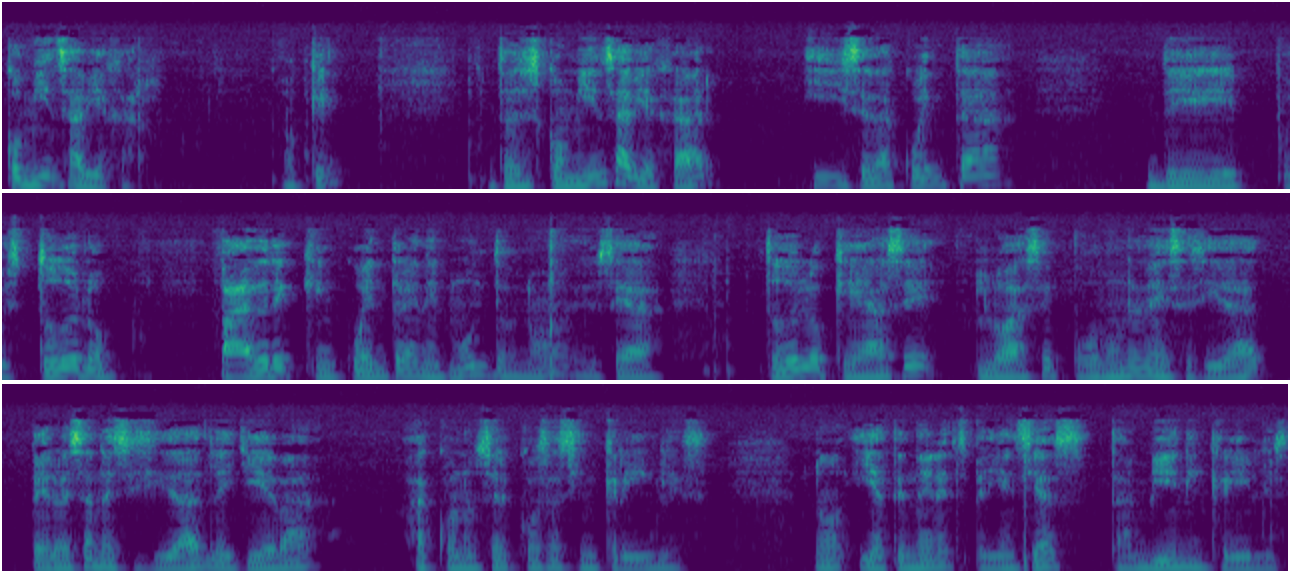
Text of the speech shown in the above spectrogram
comienza a viajar, ¿ok? Entonces comienza a viajar y se da cuenta de pues todo lo padre que encuentra en el mundo, ¿no? O sea, todo lo que hace lo hace por una necesidad, pero esa necesidad le lleva a conocer cosas increíbles. Y a tener experiencias también increíbles.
